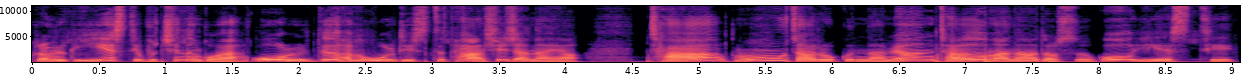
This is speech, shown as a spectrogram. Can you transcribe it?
그럼 이렇게 est 붙이는 거야. old 하면 oldest 다 아시잖아요. 자, 모, 자로 끝나면 자음 하나 더 쓰고 est.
